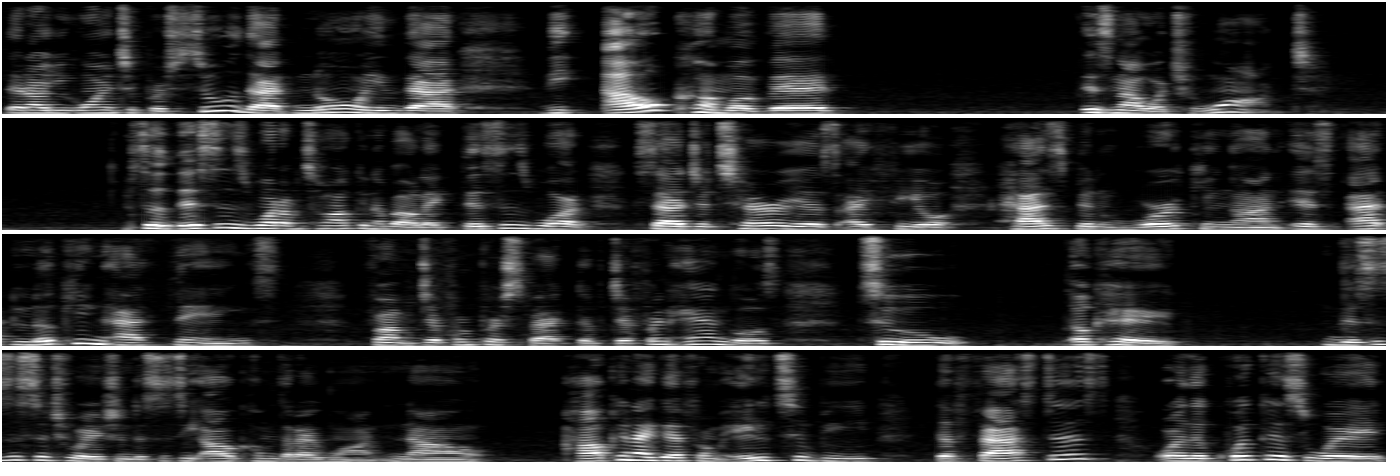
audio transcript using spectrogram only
then are you going to pursue that knowing that the outcome of it is not what you want? So this is what i'm talking about like this is what sagittarius i feel has been working on is at looking at things from different perspective different angles to okay this is a situation this is the outcome that i want. Now how can I get from A to B the fastest or the quickest way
